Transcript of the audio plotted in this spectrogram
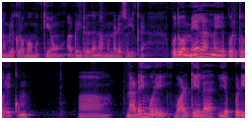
நம்மளுக்கு ரொம்ப முக்கியம் அப்படின்றத நான் முன்னாடியே சொல்லிக்கிறேன். பொதுவாக மேலாண்மையை பொறுத்த வரைக்கும் நடைமுறை வாழ்க்கையில் எப்படி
